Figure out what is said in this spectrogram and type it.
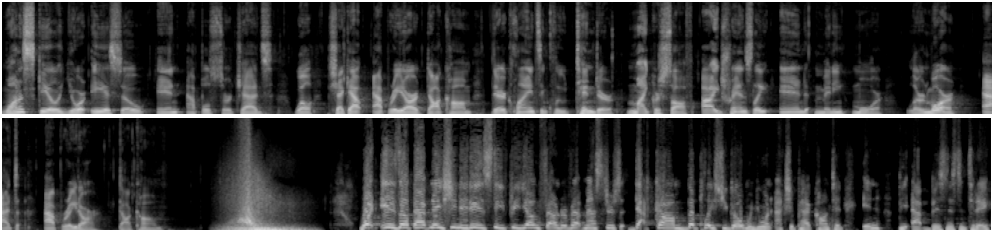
Want to scale your ASO and Apple search ads? Well, check out appradar.com. Their clients include Tinder, Microsoft, iTranslate, and many more. Learn more at appradar.com. What is up, App Nation? It is Steve P. Young, founder of AppMasters.com, the place you go when you want action packed content in the app business. And today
